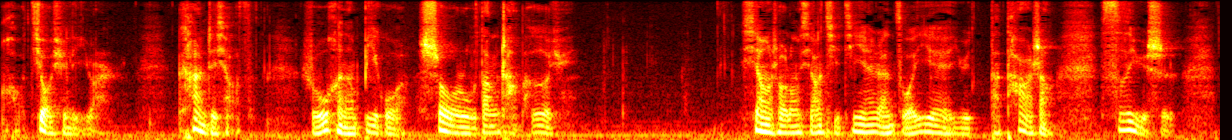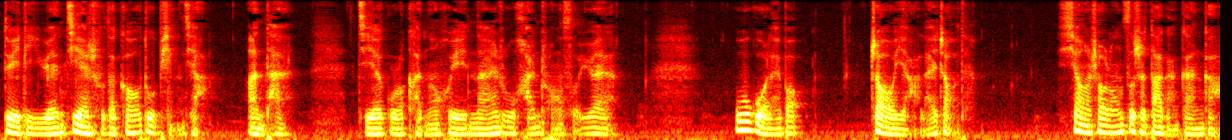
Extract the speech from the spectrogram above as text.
好教训李渊。看这小子如何能避过受辱当场的厄运。项少龙想起金嫣然昨夜与他榻上私语时对李渊剑术的高度评价，暗叹结果可能会难如寒窗所愿啊。巫果来报。赵雅来找他，项少龙自是大感尴尬，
